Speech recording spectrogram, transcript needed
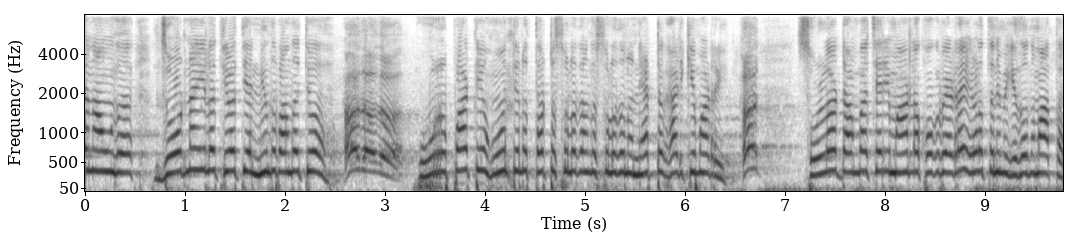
ಏನು ಅವಂಗ ಜೋಡ್ನ ಇಲ್ಲ ಹೇಳ್ತೀಯ ನಿಂದು ಬಂದತ್ಯೋ? ಉರುಪಾಟಿ ಹೋಂತಿನ ತಟ್ಟು ಸುಲದಂಗ ಸುಲದನ ನೆಟ್ಟಗೆ ಹಾಡಿಕೆ ಮಾಡ್ರಿ. ಸುಳ್ಳ ಡಂಬಾಚಾರಿ ಮಾಡ್ಲಕ್ ಹೋಗಬೇಡ ಹೇಳ್ತ ನಿಮಗೆ ಇದೊಂದು ಮಾತು.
